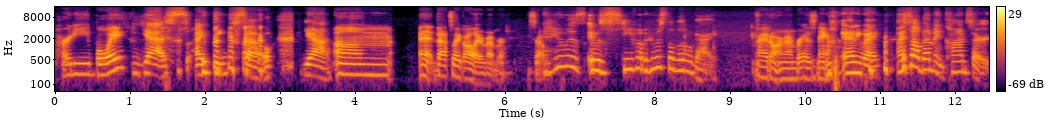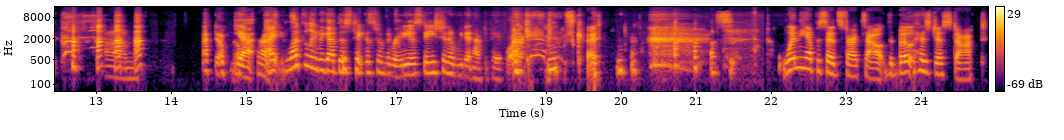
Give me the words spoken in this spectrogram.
Party Boy? Yes, I think so. yeah. Um, and that's like all I remember. So And who was it? Was Steve? Who was the little guy? I don't remember his name. Anyway, I saw them in concert. Um, I don't know. yeah, I luckily we got those tickets from the radio station and we didn't have to pay for it. Okay, that's good. When the episode starts out, the boat has just docked.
